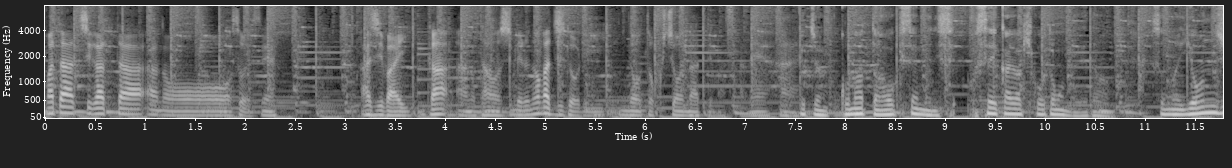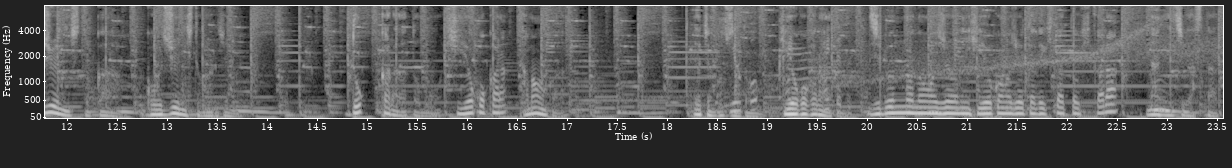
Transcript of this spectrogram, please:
また違った、あのーそうですね味わいがあの楽しめるのが地鶏の特徴になってますかね。はい。てっちゃんこの後青木専務にせ正解は聞こうと思うんだけどその40日とか50日とかあるじゃん。どっからだと思う？ひよこから？卵から？やっちゃんどっちだと思う？ひよこから自分の農場にひよこの状態で来た時から何日がスタート？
